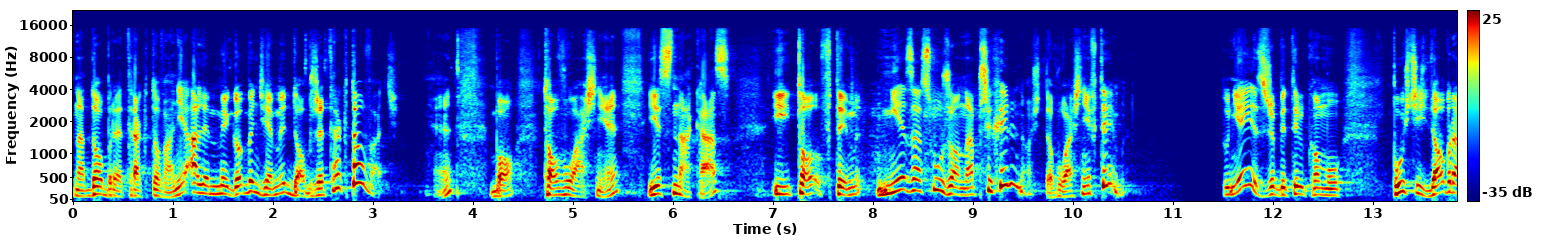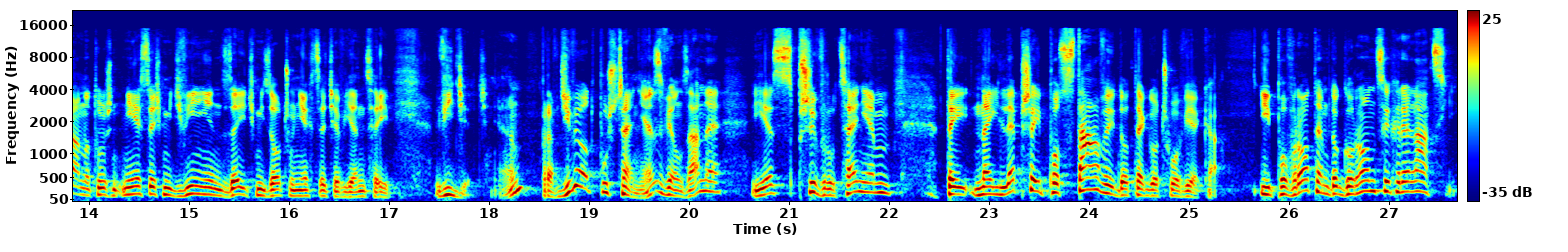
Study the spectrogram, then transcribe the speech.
na dobre traktowanie, ale my go będziemy dobrze traktować. Nie? Bo to właśnie jest nakaz i to w tym niezasłużona przychylność. To właśnie w tym. Tu nie jest, żeby tylko mu puścić, dobra, no to już nie jesteś mi winien, zejdź mi z oczu, nie chcę cię więcej widzieć. Nie? Prawdziwe odpuszczenie związane jest z przywróceniem tej najlepszej postawy do tego człowieka i powrotem do gorących relacji.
